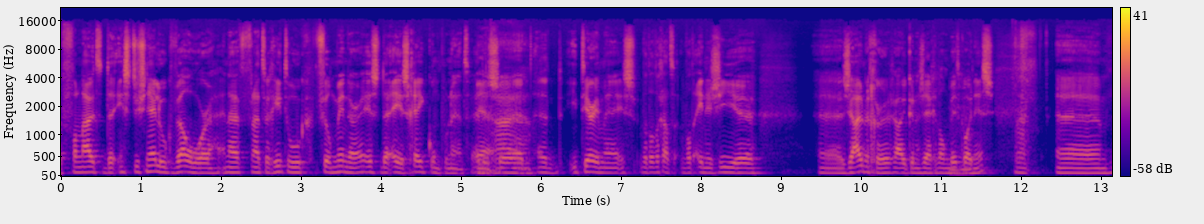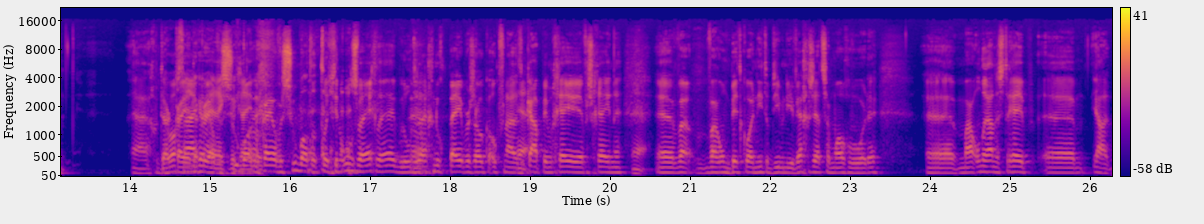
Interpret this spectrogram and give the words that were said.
vanuit de institutionele hoek wel hoor en vanuit de retailhoek veel minder, is de ESG-component. Ja. Dus Ah, ja. Ethereum is wat dat gaat wat energie zuiniger zou je kunnen zeggen dan Bitcoin Mhm. is. Ja. Ehm, ja, goed, daar kan, je, daar, kan je over daar kan je over tot je in ons weegt. Hè. Ik bedoel, er Ja. zijn genoeg papers ook, ook vanuit Ja. de KPMG verschenen. Ja. Eh, waar- waarom Bitcoin niet op die manier weggezet zou mogen worden. Eh, maar onderaan de streep, eh, ja,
